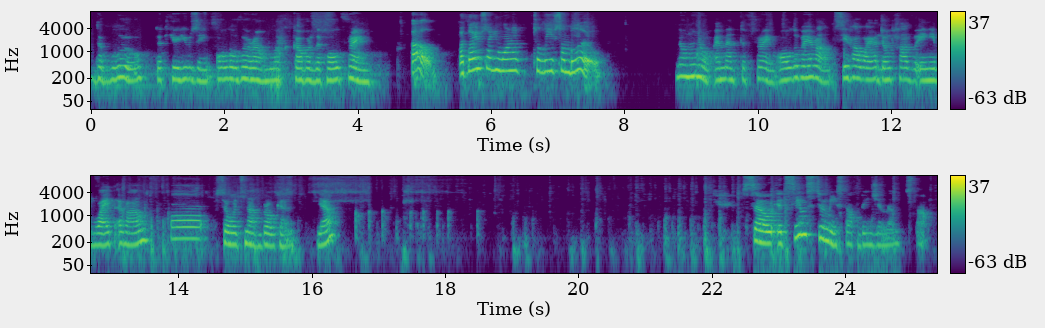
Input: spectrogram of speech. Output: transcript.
the blue that you're using all over around. Look, cover the whole frame. Oh, I thought you said you wanted to leave some blue. No, no, no. I meant the frame all the way around. See how I don't have any white around? Uh, So it's not broken. Yeah? So it seems to me, stop, Benjamin, stop.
